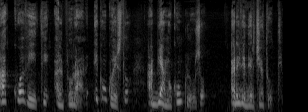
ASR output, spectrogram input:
acquaviti al plurale. E con questo abbiamo concluso. Arrivederci a tutti.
